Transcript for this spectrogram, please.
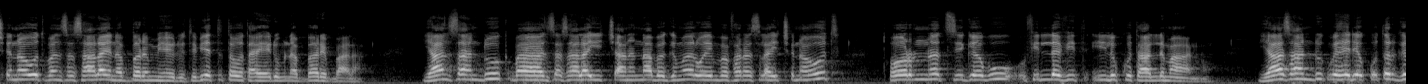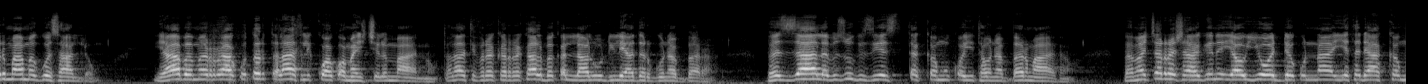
ጭነውት በእንሰሳ ላይ ነበር የሚሄዱት። ቤት ትተውት አይሄዱም ነበር ይባላል። ያን ሳንዱቅ በእንሰሳ ላይ ይጫንና በግመል ወይም በፈረስ ላይ ጭነውት ጦርነት ሲገቡ ፊት ለፊት ይልኩታል ማለት ነው። ያ ሳንዱቅ በሄደ ቁጥር ግርማ መጎስ አለው። ያ በመራ ቁጥር ጥላት ሊቋቋም አይችልም ማለት ነው። ጥላት ይፍረከረካል በቀላሉ ድል ያደርጉ ነበረ በዛ ለብዙ ጊዜ ሲጠቀሙ ቆይተው ነበር ማለት ነው። በመጨረሻ ግን ያው እየወደቁና እየተዳከሙ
